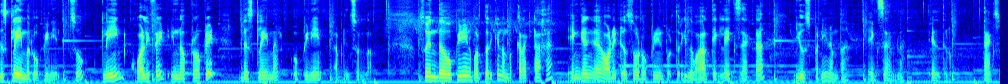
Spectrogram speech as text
disclaimer opinion so clean qualified inappropriate disclaimer opinion அப்படின்னு சொல்லலாம். ஸோ இந்த ஒப்பீனியன் பொறுத்த வரைக்கும் நம்ம கரெக்டாக எங்கெங்கே ஆடிட்டர்ஸோட ஒப்பீனியன் பொறுத்த வரைக்கும் இந்த வார்த்தைகளை எக்ஸாக்டாக யூஸ் பண்ணி நம்ம எக்ஸாமில் எழுதணும். தேங்க்ஸ்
